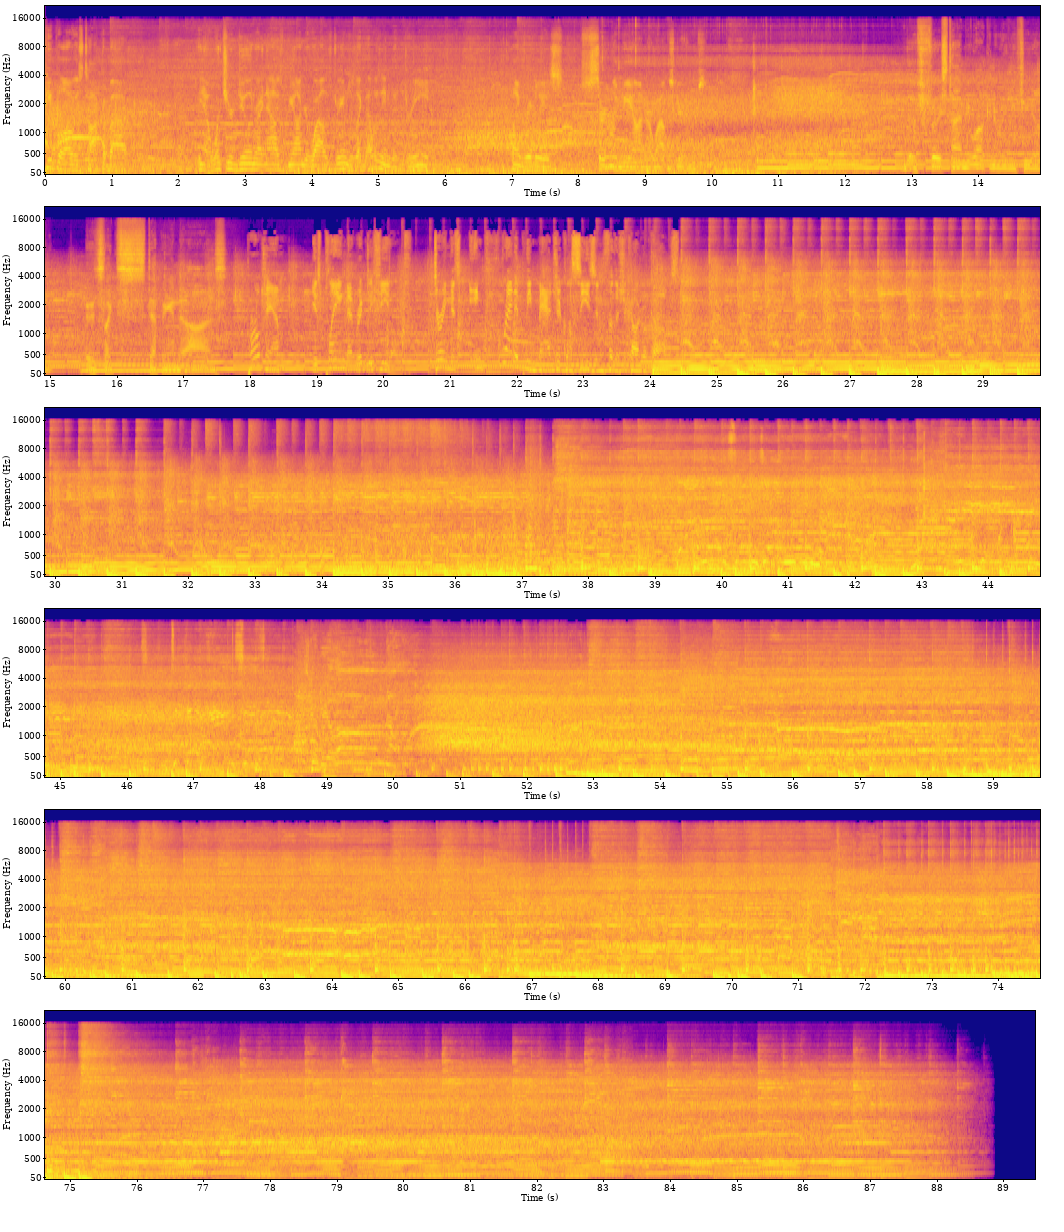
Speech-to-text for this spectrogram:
People always talk about, you know, what you're doing right now is beyond your wildest dreams. It's like that wasn't even a dream. Playing Wrigley is certainly beyond our wildest dreams. The first time you walk into Wrigley Field, it's like stepping into Oz. Pearl Jam is playing at Wrigley Field during this incredibly magical season for the Chicago Cubs.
